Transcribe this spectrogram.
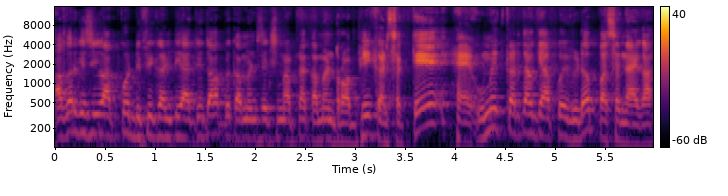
अगर किसी को आपको डिफ़िकल्टी आती है तो आप कमेंट सेक्शन में अपना कमेंट ड्रॉप भी कर सकते हैं। उम्मीद करता हूँ कि आपको ये वीडियो पसंद आएगा।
